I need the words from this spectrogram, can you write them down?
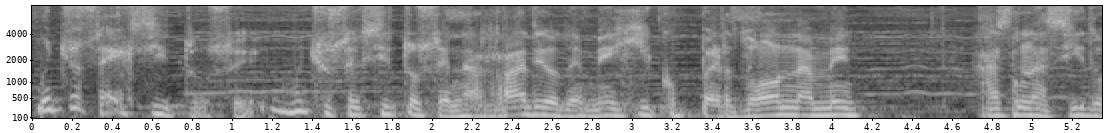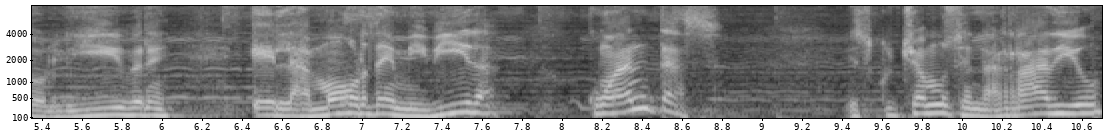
Muchos éxitos, ¿eh? muchos éxitos en la radio de México, perdóname, has nacido libre, el amor de mi vida. ¿Cuántas? Escuchamos en la radio.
